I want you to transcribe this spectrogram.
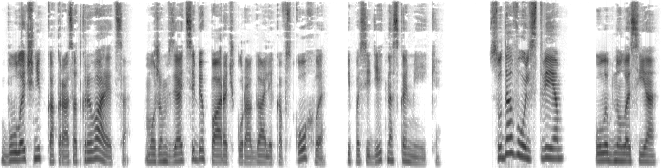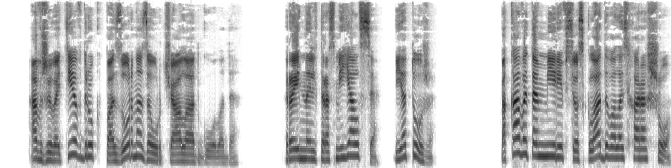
Булочник как раз открывается. Можем взять себе парочку рогаликов с кохве и посидеть на скамейке. «С удовольствием!» — улыбнулась я, а в животе вдруг позорно заурчало от голода. Рейнольд рассмеялся, я тоже. Пока в этом мире все складывалось хорошо,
